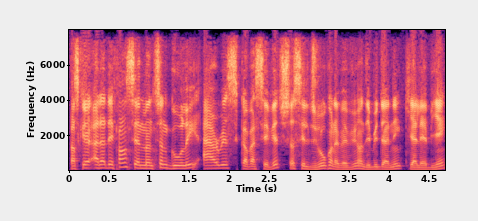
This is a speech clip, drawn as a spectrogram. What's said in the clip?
parce qu'à la défense, c'est Edmondson Goulet, Harris Kovacevic. Ça, c'est le duo qu'on avait vu en début d'année qui allait bien.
